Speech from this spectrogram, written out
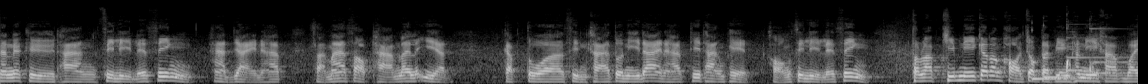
นั่นก็คือทาง s i r i Racing หาดใหญ่นะครับ สามารถสอบถามรายละเอียดกับตัวสินค้าตัวนี้ได้นะครับ ที่ทางเพจของ s i r i Racing สำหรับคลิปนี้ก็ต้องขอจบแต่เพียงเท่านี้ครับ ไว้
